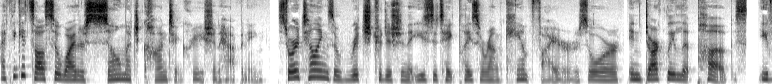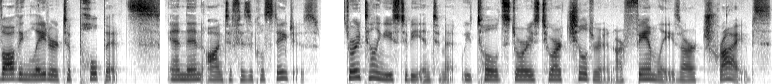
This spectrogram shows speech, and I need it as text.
I think it's also why there's so much content creation happening. Storytelling is a rich tradition that used to take place around campfires or in darkly lit pubs, evolving later to pulpits and then on to physical stages. Storytelling used to be intimate. We told stories to our children, our families, our tribes.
